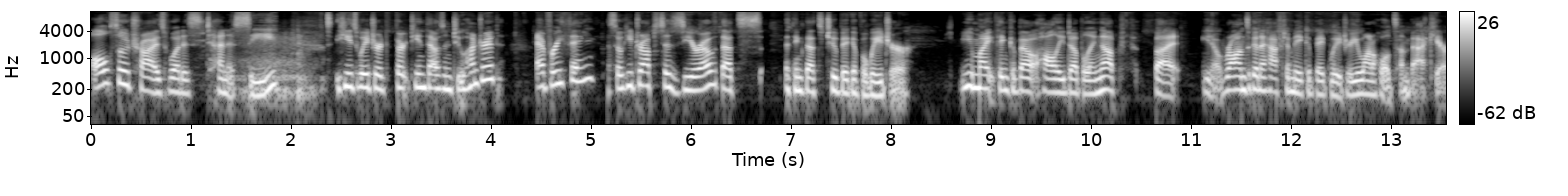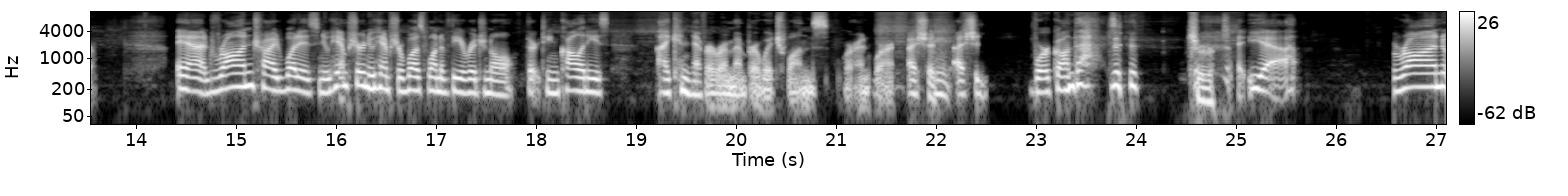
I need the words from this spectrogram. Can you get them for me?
also tries what is Tennessee. He's wagered 13,200, everything. So he drops to zero. That's, I think that's too big of a wager. You might think about Holly doubling up, but, you know, Ron's going to have to make a big wager. You want to hold some back here. And Ron tried what is New Hampshire. New Hampshire was one of the original 13 colonies. I can never remember which ones were and weren't. I should I should work on that. Sure. yeah. Ron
